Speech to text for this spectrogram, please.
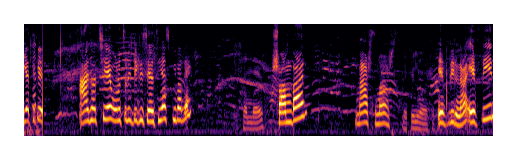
ইয়ে থেকে আজ হচ্ছে উনচল্লিশ ডিগ্রি সেলসিয়াস কী বারে? সোমবার। সোমবার? March March. এপ্রিল এপ্রিল না এপ্রিল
